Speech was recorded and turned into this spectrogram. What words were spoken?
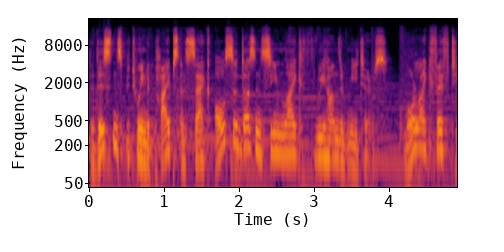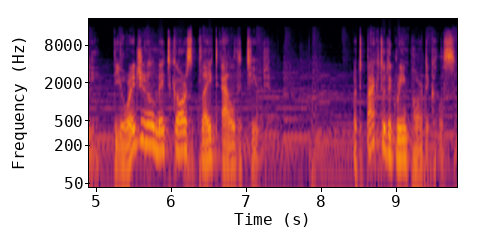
The distance between the pipes and Zack also doesn't seem like 300 meters, more like 50, the original Midgar's plate altitude. But back to the green particles.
